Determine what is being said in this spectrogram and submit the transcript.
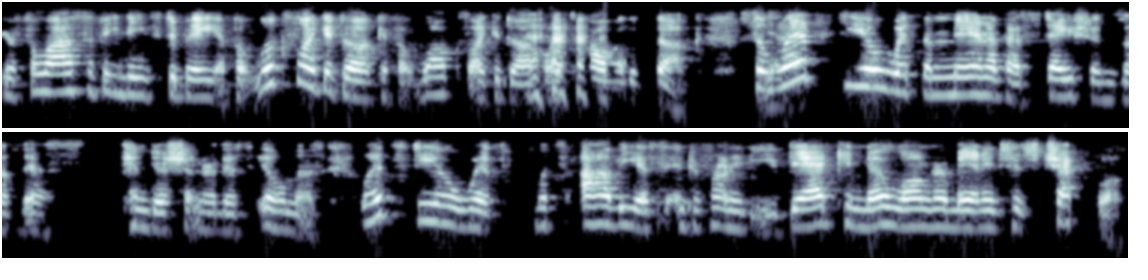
your philosophy needs to be if it looks like a duck if it walks like a duck let's call it a duck so Yeah. let's deal with the manifestations of this condition or this illness let's deal with what's obvious in front of you dad can no longer manage his checkbook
